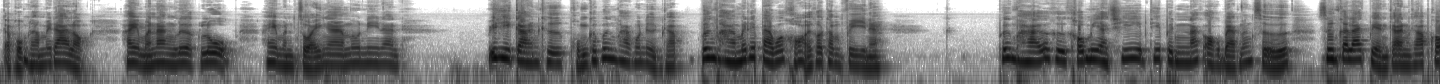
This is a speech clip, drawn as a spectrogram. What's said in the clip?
แต่ผมทำไม่ได้หรอก ให้มานั่งเลือกรูป ให้มันสวยงามนู่นนี่นั่น วิธีการคือผมก็พึ่งพาคนอื่นครับ พึ่งพาไม่ได้แปลว่าขอให้เขาทำฟรีนะ พึ่งพาก็คือเขามีอาชีพที่เป็นนักออกแบบหนังสือ ซึ่งก็แลกเปลี่ยนกันครับเขา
